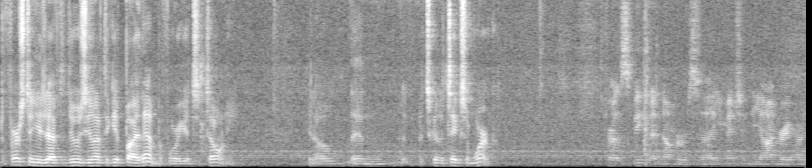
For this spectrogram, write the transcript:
the first thing he's gonna have to do is he's going to have to get by them before he gets to Tony. You know, then it's gonna take some work. Charlie, speaking of numbers, uh, you mentioned DeAndre Hart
